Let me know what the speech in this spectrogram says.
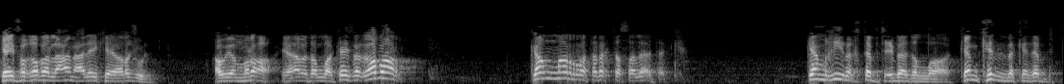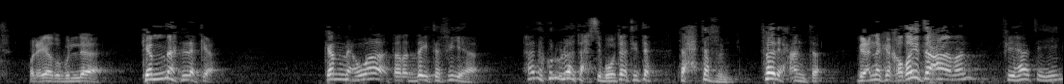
كيف غبر العام عليك يا رجل أو يا امرأة يا أمة الله كيف غبر؟ كم مرة تركت صلاتك؟ كم غيبة اغتبت عباد الله كم كذبة كذبت والعياذ بالله كم مهلكة كم مهواة ترديت فيها. هذا كله لا تحسبه وتأتي تحتفل. فرح أنت بأنك قضيت عاما في هذه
